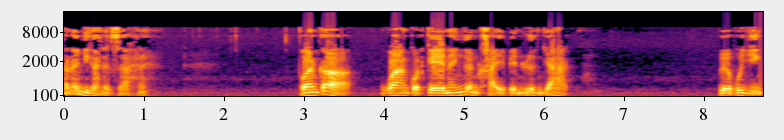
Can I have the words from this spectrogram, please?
ท่านไม่มีการศึกษานะเพราะนั้นก็วางกฎเกณฑ์ในเงื่อนไขเป็นเรื่องยาก เพื่อผู้หญิง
